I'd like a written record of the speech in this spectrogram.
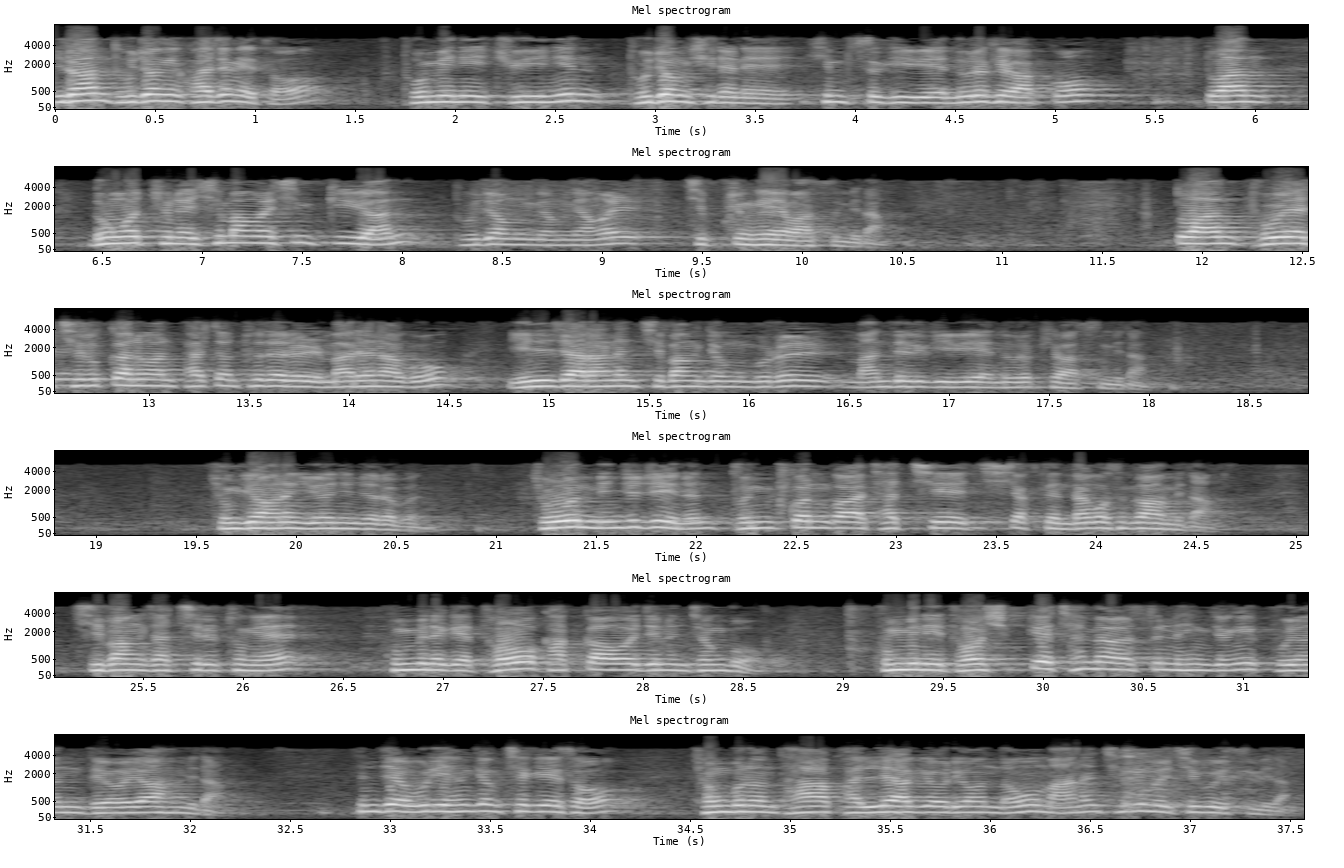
이- 이러한 도정의 과정에서 도민이 주인인 도정 실현에 힘쓰기 위해 노력해왔고 또한 농어촌의 희망을 심기 위한 도정 역량을 집중해 왔습니다. 또한 도의 지속 가능한 발전 토대를 마련하고 일 잘하는 지방 정부를 만들기 위해 노력해 왔습니다. 존경하는 위원님 여러분, 좋은 민주주의는 분권과 자치에 시작된다고 생각합니다. 지방 자치를 통해 국민에게 더 가까워지는 정부, 국민이 더 쉽게 참여할 수 있는 행정이 구현되어야 합니다. 현재 우리 행정체계에서 정부는 다 관리하기 어려운 너무 많은 책임을 지고 있습니다.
